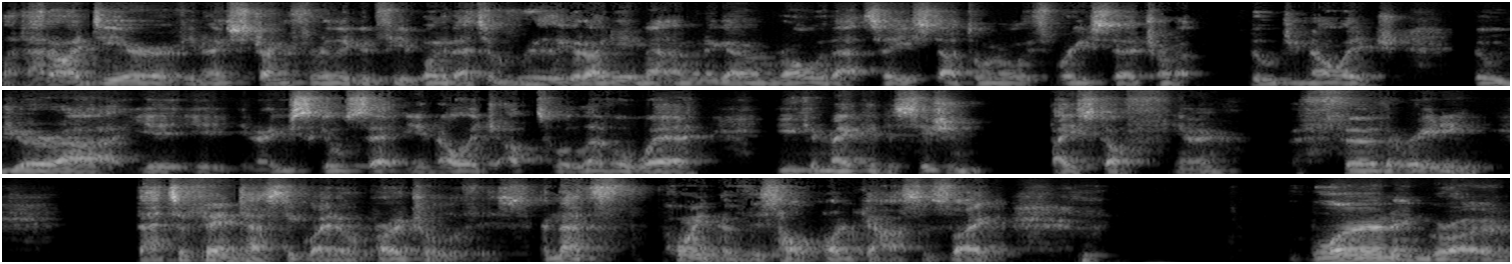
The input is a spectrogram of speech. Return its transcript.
Like that idea of you know strength really good for your body that's a really good idea man. I'm going to go and roll with that. So you start doing all this research on it build your knowledge build your uh your, your you know your skill set your knowledge up to a level where you can make a decision based off you know further reading. That's a fantastic way to approach all of this. And that's the point of this whole podcast. It's like learn and grow,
